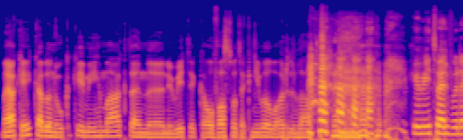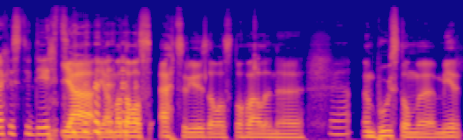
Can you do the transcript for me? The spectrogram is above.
Maar ja, kijk, ik heb dat ook een keer meegemaakt en eh, nu weet ik alvast wat ik niet wil worden later. je weet waarvoor dat je studeert. ja, ja, maar dat was echt serieus. Dat was toch wel een, eh, ja. een boost om eh, meer...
